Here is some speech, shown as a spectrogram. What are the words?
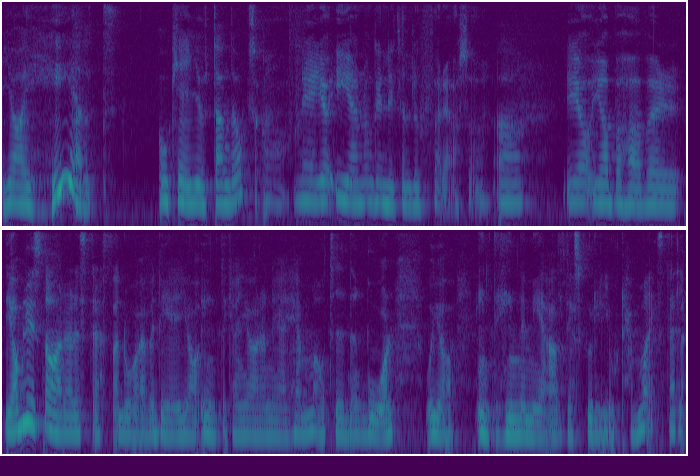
jag är helt okej utan det också. Ja, nej, jag är nog en liten luffare alltså. Ja. Jag, jag behöver... Jag blir snarare stressad då över det jag inte kan göra när jag är hemma och tiden går och jag inte hinner med allt jag skulle gjort hemma istället.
